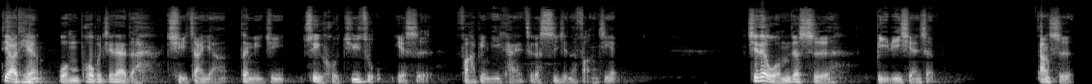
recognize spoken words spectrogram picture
第二天，我们迫不及待的去瞻仰邓丽君最后居住，也是发病离开这个世界的房间。接待我们的是比利先生，当时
